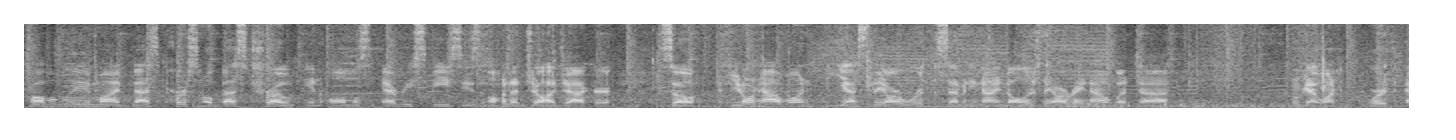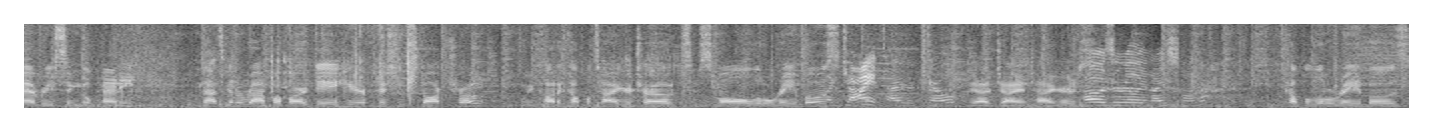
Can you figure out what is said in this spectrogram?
probably my best personal best trout in almost every species on a jaw jacker. So if you don't have one, yes, they are worth the $79 they are right now, but uh, go get one. Worth every single penny. And that's gonna wrap up our day here fishing stock trout. We caught a couple tiger trout, some small little rainbows. A giant tiger trout. Yeah, giant tigers. That was a really nice one. A couple little rainbows,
